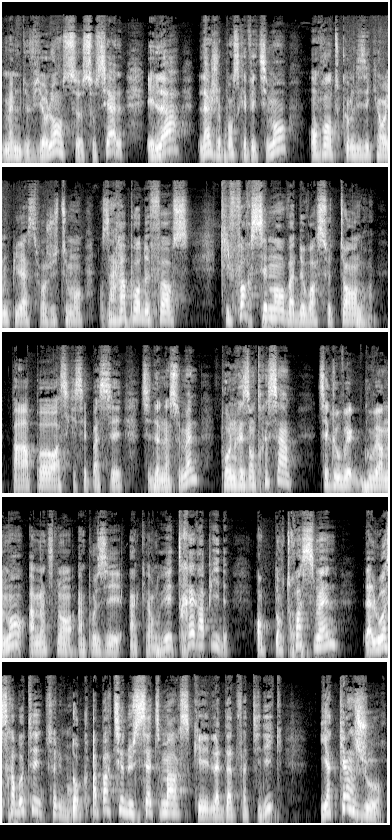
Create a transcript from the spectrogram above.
même de violences sociales. Et là, là, je pense qu'effectivement, on rentre, comme disait Caroline Pilastre, justement dans un rapport de force qui forcément va devoir se tendre par rapport à ce qui s'est passé ces dernières semaines pour une raison très simple. c'est que le gouvernement a maintenant imposé un calendrier très rapide. dans trois semaines, la loi sera votée. Absolument. Donc à partir du 7 mars, qui est la date fatidique, il y a 15 jours.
